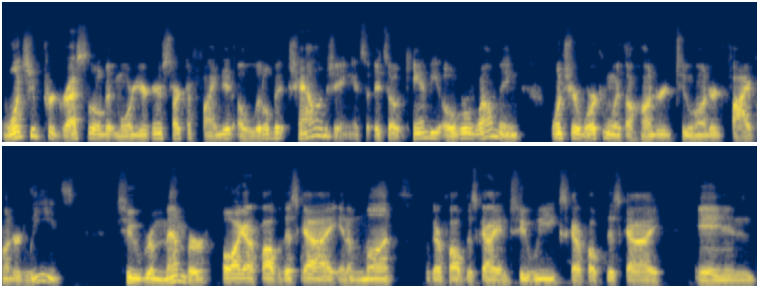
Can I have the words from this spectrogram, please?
Once you progress a little bit more, you're going to start to find it a little bit challenging. It's, it's, it can be overwhelming once you're working with 100, 200, 500 leads to remember, oh, I got to follow up with this guy in a month. I've got to follow up with this guy in two weeks. Got to follow up with this guy in,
